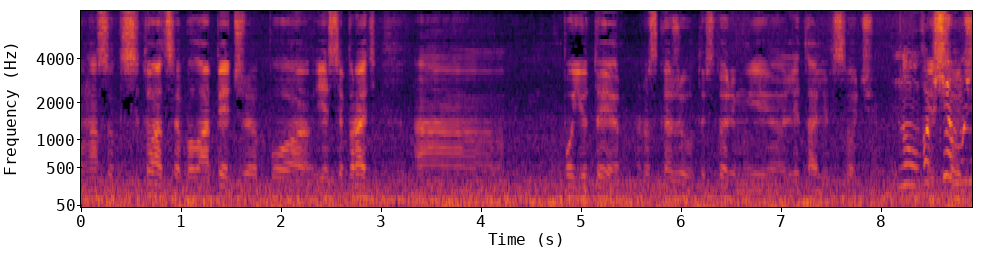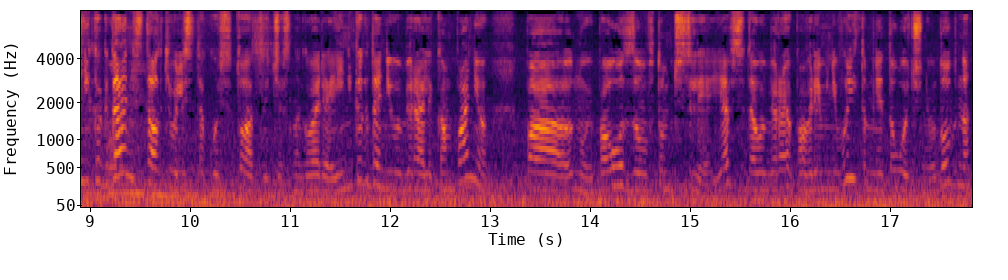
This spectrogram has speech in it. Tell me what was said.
У нас вот ситуация была, опять же, по, если брать а, по ЮТР, расскажи вот историю, мы летали в Сочи. Ну, вообще, мы Сочи, никогда да. не сталкивались с такой ситуацией, честно говоря, и никогда не выбирали компанию по, ну, и по отзывам в том числе. Я всегда выбираю по времени вылета, мне это очень удобно.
